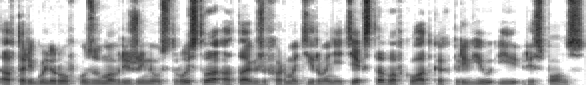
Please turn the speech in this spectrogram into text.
авторегулировку зума в режиме устройства, а также форматирование текста во вкладках Preview и Response.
